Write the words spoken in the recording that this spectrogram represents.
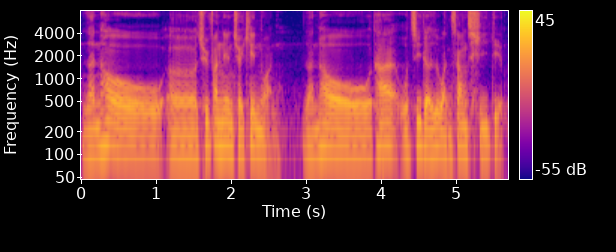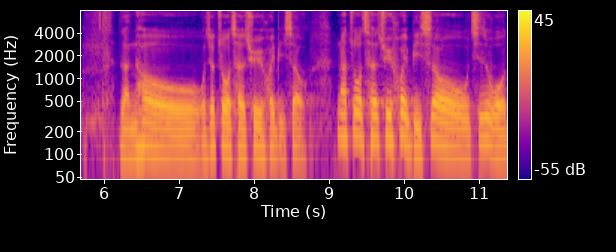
然后呃去饭店 check in 完。然后他，我记得是晚上七点，然后我就坐车去惠比寿。那坐车去惠比寿，其实我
